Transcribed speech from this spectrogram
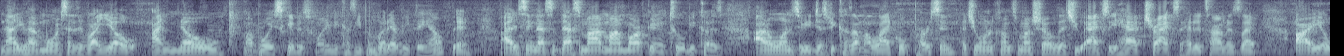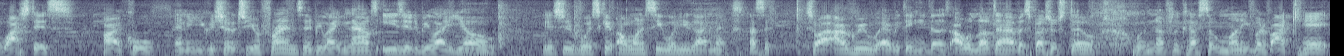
now you have more incentive. Like, yo, I know my boy Skip is funny because he put everything out there. I just think that's that's my my marketing tool because I don't want it to be just because I'm a likable person that you want to come to my show. That you actually have tracks ahead of time. It's like, all right, yo, watch this. All right, cool. And then you can show it to your friends and be like, now it's easier to be like, yo, is your boy Skip. I want to see what he got next. That's it. So I, I agree with everything he does. I would love to have a special still with Netflix. That's still money. But if I can't,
